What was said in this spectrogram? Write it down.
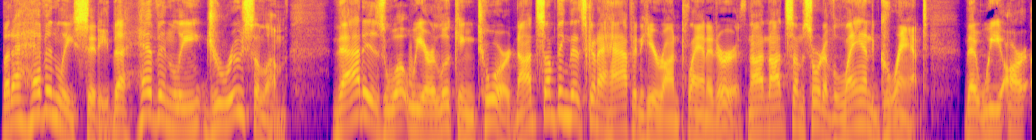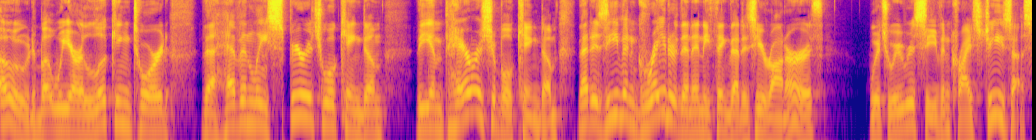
but a heavenly city, the heavenly Jerusalem. That is what we are looking toward, not something that's going to happen here on planet Earth, not, not some sort of land grant that we are owed, but we are looking toward the heavenly spiritual kingdom, the imperishable kingdom that is even greater than anything that is here on earth, which we receive in Christ Jesus.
